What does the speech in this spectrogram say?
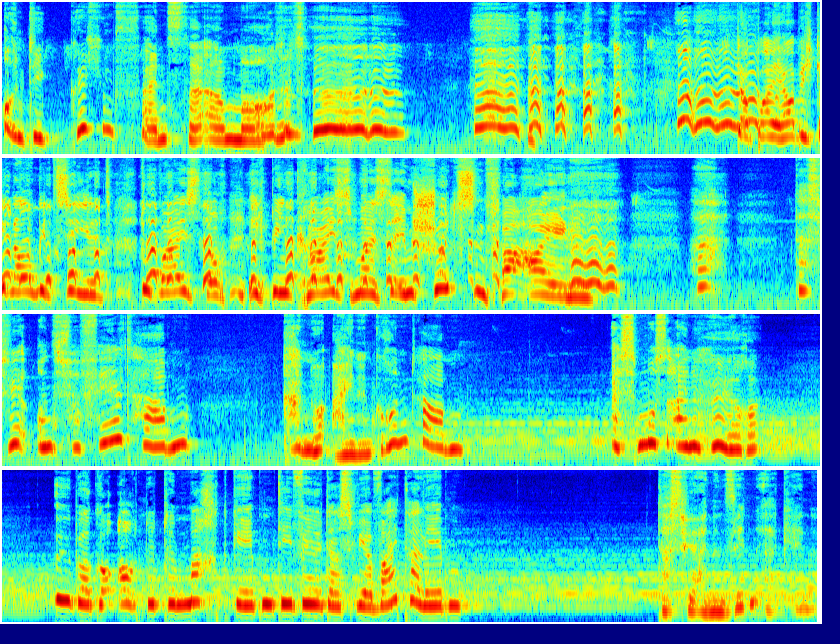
und die Küchenfenster ermordet. Dabei habe ich genau gezielt. Du weißt doch, ich bin Kreismeister im Schützenverein. Dass wir uns verfehlt haben, kann nur einen Grund haben. Es muss eine höhere, übergeordnete Macht geben, die will, dass wir weiterleben. Dass wir einen Sinn erkennen.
